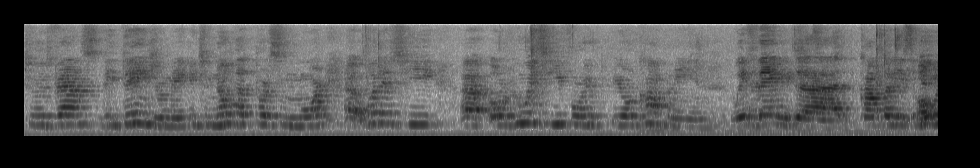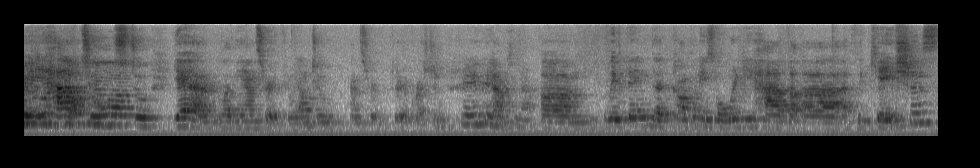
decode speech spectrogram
to advance the danger maybe to know that person more? Uh, what is he uh, or who is he for your company? We think that companies already have tools to, yeah, let me answer if you want to answer to your question. Yeah, you can Yeah. answer now. Um, we think that companies already have uh, applications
